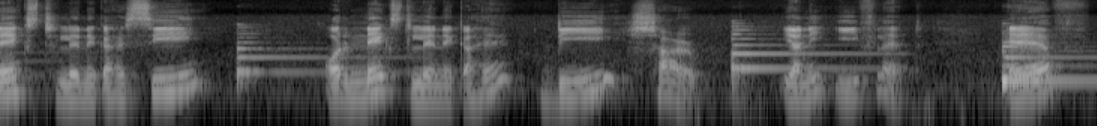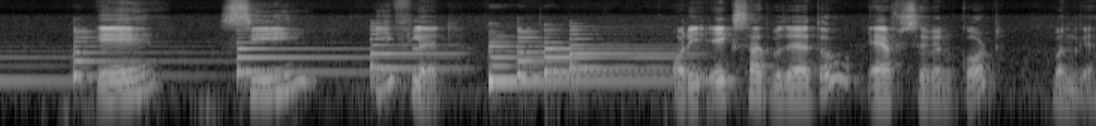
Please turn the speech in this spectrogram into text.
नेक्स्ट लेने का है सी और नेक्स्ट लेने का है डी शार्प यानी E flat F A C E flat और ये एक साथ बजाया तो एफ़ सेवन कॉर्ड बन गया।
